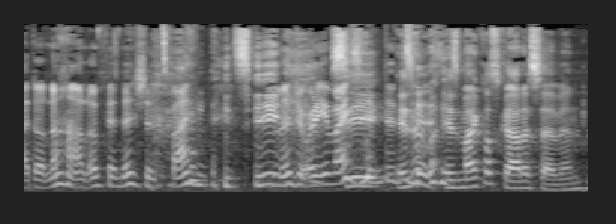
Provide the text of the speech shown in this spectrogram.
I don't know how to finish. It's fine. see, the majority of my see, sentences. Is, is, Michael Scott a seven?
